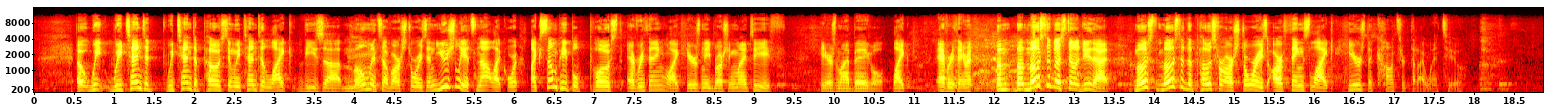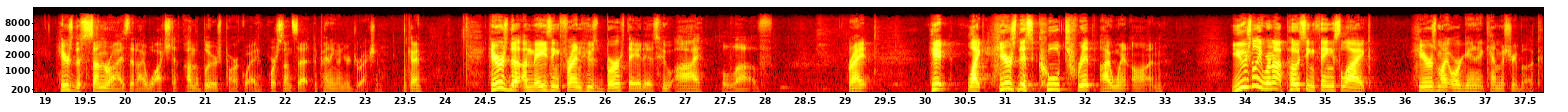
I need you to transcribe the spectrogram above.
Uh, we, we, tend to, we tend to post and we tend to like these uh, moments of our stories. And usually it's not like, or, like some people post everything, like here's me brushing my teeth, here's my bagel. Like everything, right? But, but most of us don't do that. Most, most of the posts for our stories are things like here's the concert that I went to. Here's the sunrise that I watched on the Blue Ridge Parkway or sunset, depending on your direction. Okay? Here's the amazing friend whose birthday it is, who I love. Right? Here, like, here's this cool trip I went on. Usually we're not posting things like, here's my organic chemistry book.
